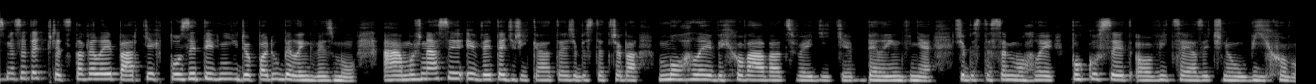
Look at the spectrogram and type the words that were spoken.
My jsme se teď představili pár těch pozitivních dopadů bilingvismu a možná si i vy teď říkáte, že byste třeba mohli vychovávat svoje dítě bilingvně, že byste se mohli pokusit o vícejazyčnou výchovu.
